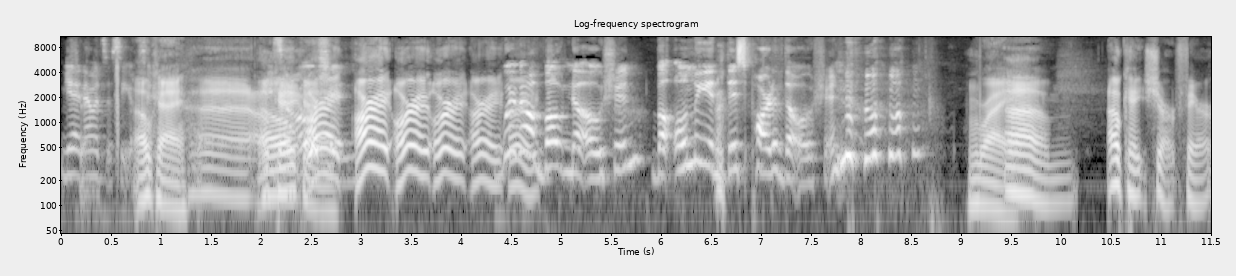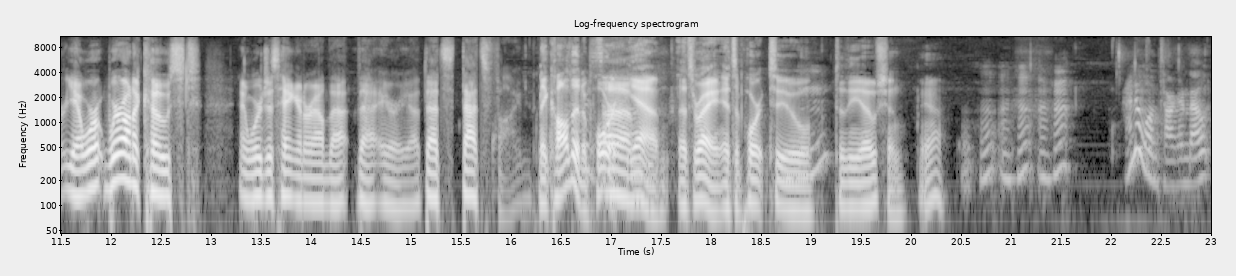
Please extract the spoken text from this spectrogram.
Yeah, now it's a sea. Of Okay. Uh, okay. okay. All right. All right. All right. All right. All right. We're all gonna boat in the ocean, but only in this part of the ocean. Right. Um. Okay. Sure. Fair. Yeah. We're we're on a coast, and we're just hanging around that that area. That's that's fine. they called it a port. Um, yeah, that's right. It's a port to Mm-hmm. to the ocean. Yeah. I know what I'm talking about.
